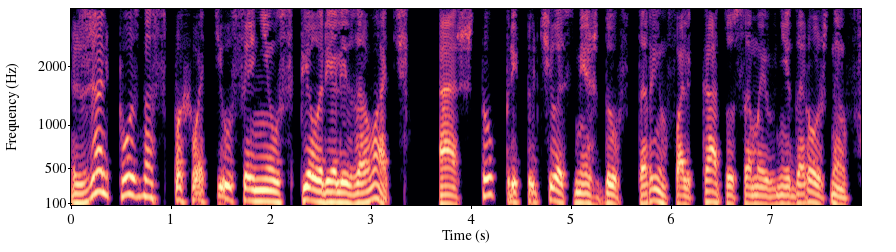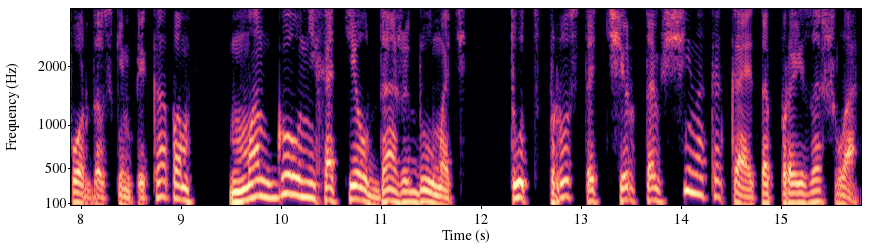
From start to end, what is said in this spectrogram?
Жаль, поздно спохватился и не успел реализовать. А что приключилось между вторым фалькатусом и внедорожным фордовским пикапом, монгол не хотел даже думать. Тут просто чертовщина какая-то произошла.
